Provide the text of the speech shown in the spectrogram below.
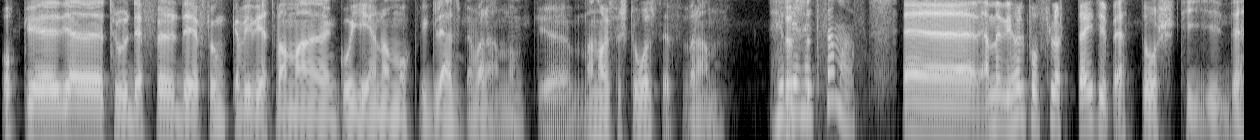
Och eh, jag tror därför det funkar. Vi vet vad man går igenom och vi gläds med varandra och eh, man har ju förståelse för varandra. Hur Plus- blev ni tillsammans? Eh, ja, men vi höll på att flörta i typ ett års tid.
